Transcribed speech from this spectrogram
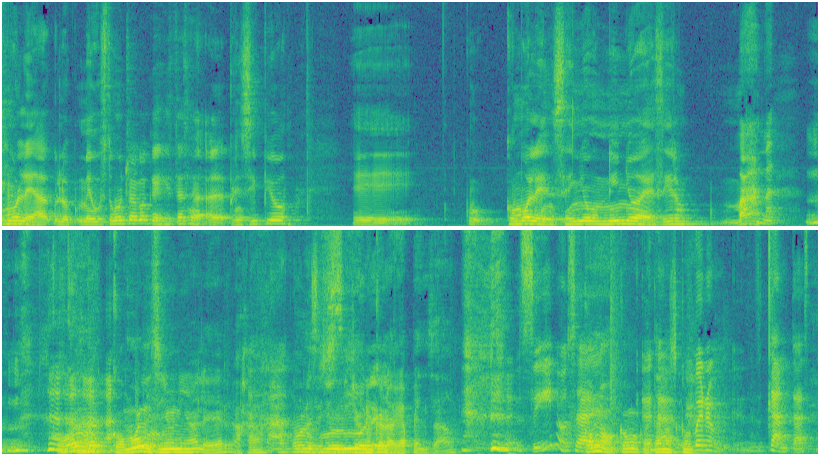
cómo le hago. lo- me gustó mucho algo que dijiste al, al principio, eh, cómo, cómo le enseño a un niño a decir, ma. Ma- ¿Cómo, cómo le enseño a un niño a leer? Ajá. Ajá. ¿Cómo le enseño a un niño yo nunca leer? lo había pensado. Sí, o sea. ¿Cómo? ¿Cómo? Cuéntanos cómo. Bueno, cantas.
